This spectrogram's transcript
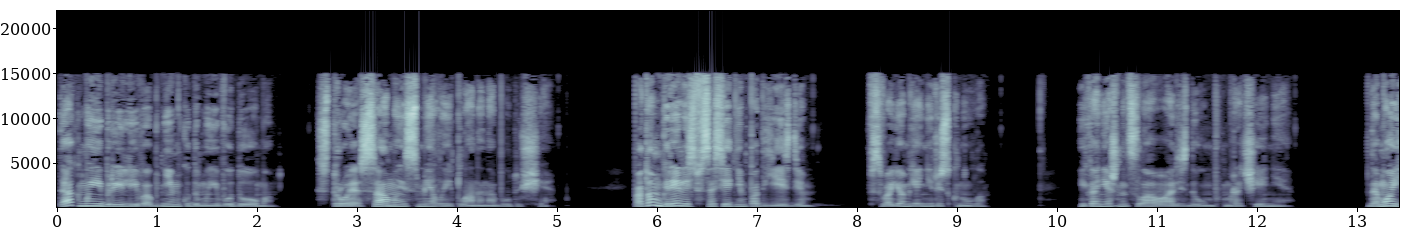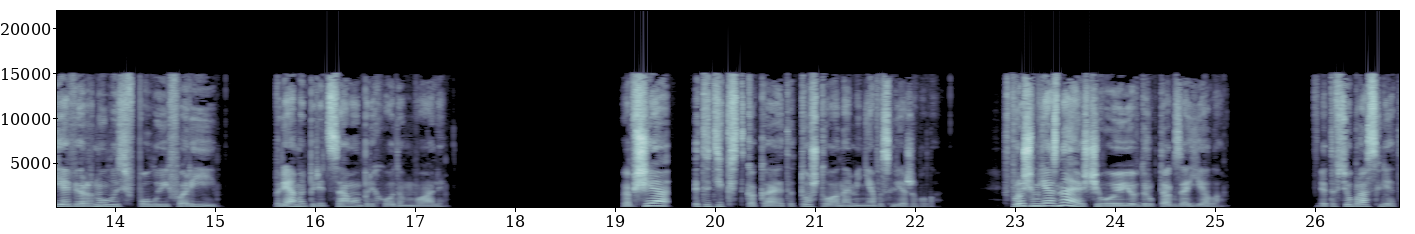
Так мы и брели в обнимку до моего дома, строя самые смелые планы на будущее. Потом грелись в соседнем подъезде. В своем я не рискнула. И, конечно, целовались до умопомрачения. Домой я вернулась в полуэйфории, прямо перед самым приходом Вали. Вообще, это дикость какая-то, то, что она меня выслеживала. Впрочем, я знаю, с чего ее вдруг так заело. Это все браслет,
